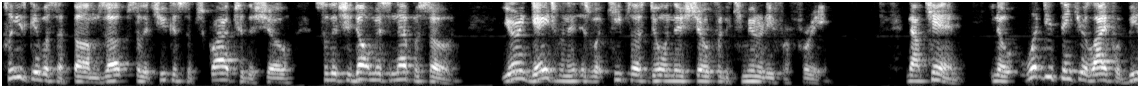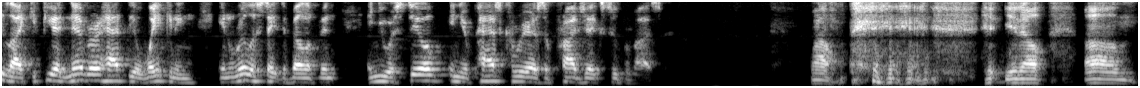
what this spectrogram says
please give us a thumbs up so that you can subscribe to the show so that you don't miss an episode. Your engagement is what keeps us doing this show for the community for free. Now, Ken, you know, what do you think your life would be like if you had never had the awakening in real estate development and you were still in your past career as a project supervisor? Wow. you know, um,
